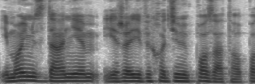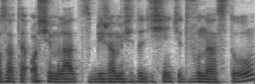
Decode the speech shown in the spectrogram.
I moim zdaniem, jeżeli wychodzimy poza to, poza te 8 lat, zbliżamy się do 10-12,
